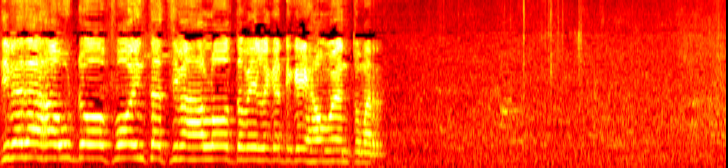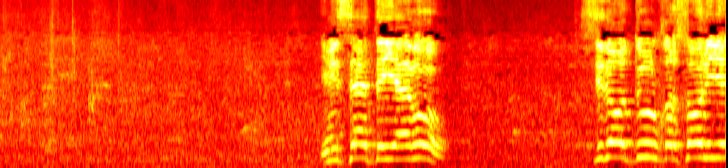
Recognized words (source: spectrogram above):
dibadaha u dhoofo inta timaha loo dabay laga dhigay haween dumar. Imisaa dayaamo sidoo duul qarsoon iyo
